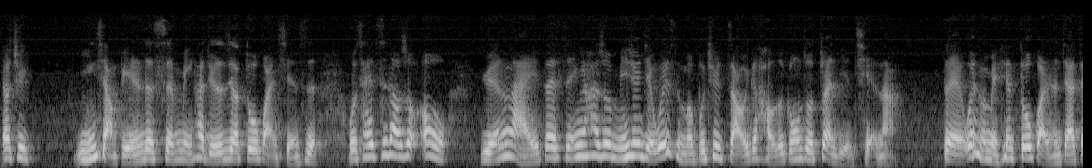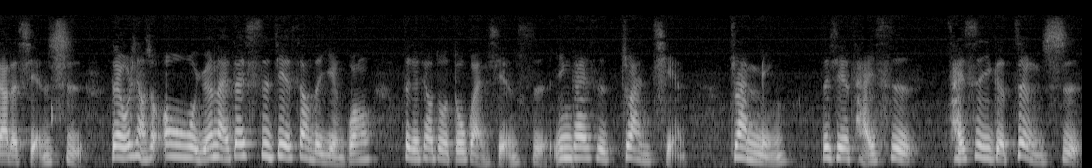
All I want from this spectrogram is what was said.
要去影响别人的生命？她觉得这叫多管闲事。我才知道说，哦，原来在是因为她说明轩姐为什么不去找一个好的工作赚点钱啊？对，为什么每天多管人家家的闲事？对，我想说，哦，原来在世界上的眼光这个叫做多管闲事，应该是赚钱、赚名，这些才是才是一个正事。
